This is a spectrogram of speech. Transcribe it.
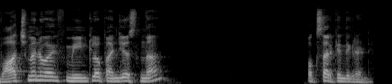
వాచ్మెన్ వైఫ్ మీ ఇంట్లో పనిచేస్తుందా? ఒకసారి కిందికి రండి.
